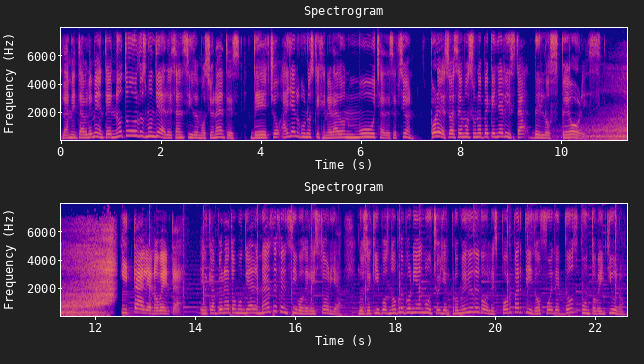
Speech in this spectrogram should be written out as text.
Lamentablemente, no todos los mundiales han sido emocionantes. De hecho, hay algunos que generaron mucha decepción. Por eso hacemos una pequeña lista de los peores. Italia 90. El campeonato mundial más defensivo de la historia. Los equipos no proponían mucho y el promedio de goles por partido fue de 2.21.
